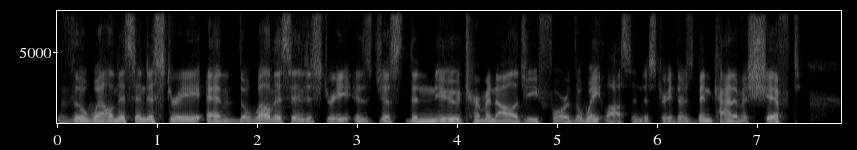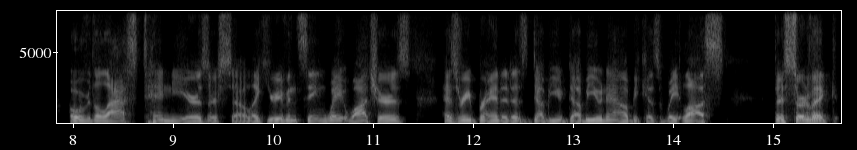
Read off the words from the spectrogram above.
the wellness industry. And the wellness industry is just the new terminology for the weight loss industry. There's been kind of a shift over the last 10 years or so. Like you're even seeing Weight Watchers has rebranded as WW now because weight loss there's sort of like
